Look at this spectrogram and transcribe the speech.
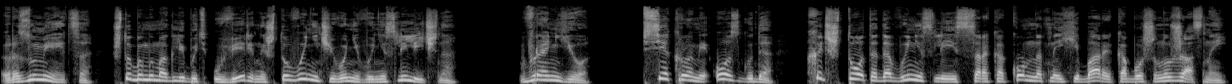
Разумеется, чтобы мы могли быть уверены, что вы ничего не вынесли лично. Вранье, все, кроме Озгуда, хоть что-то да вынесли из сорокакомнатной хибары Кабошин ужасной.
